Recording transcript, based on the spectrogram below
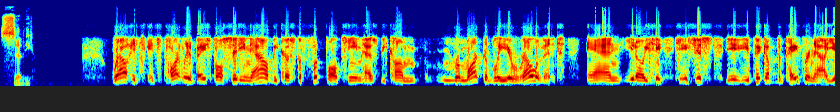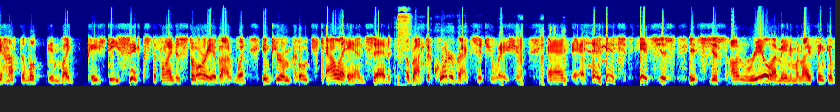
city? Well, it's it's partly a baseball city now because the football team has become remarkably irrelevant. And you know, you, you just you, you pick up the paper now. You have to look in like page D six to find a story about what interim coach Callahan said about the quarterback situation, and and it's it's just it's just unreal. I mean, when I think of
